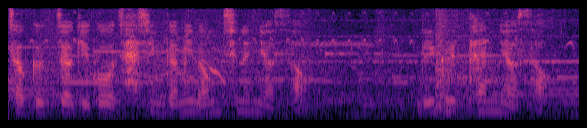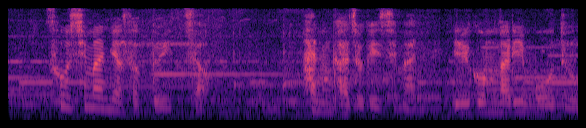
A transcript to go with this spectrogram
적극적이고 자신감이 넘치는 녀석, 느긋한 녀석, 소심한 녀석도 있죠. 한 가족이지만 일곱 마리 모두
